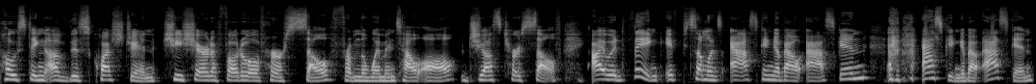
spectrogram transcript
posting of this question, she shared a photo of herself from the Women Tell All, just herself. I would think if someone's asking about ASKN, asking about ASKN,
